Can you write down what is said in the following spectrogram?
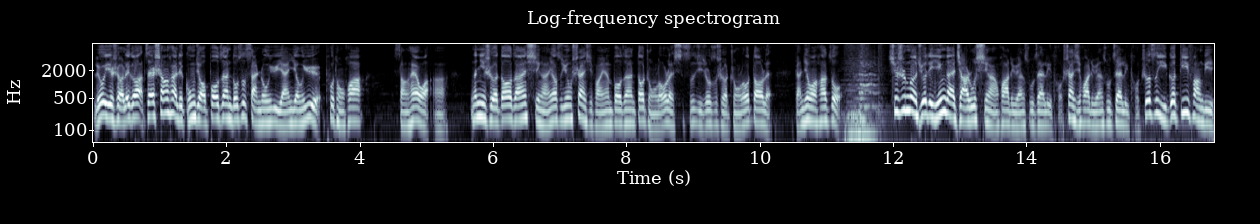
刘一说：“那个在上海的公交报站都是三种语言：英语、普通话、上海话啊。那你说到咱西安，要是用陕西方言报站，到钟楼了，司机就是说钟楼到了，赶紧往下走。”其实我觉得应该加入西安话的元素在里头，陕西话的元素在里头，这是一个地方的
